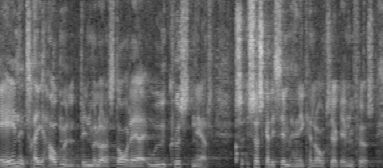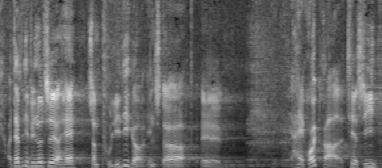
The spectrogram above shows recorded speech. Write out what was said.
ane tre havvindmøller, der står derude kystnært, så, så skal det simpelthen ikke have lov til at gennemføres. Og der bliver vi nødt til at have som politikere en større øh, have ryggrad til at sige,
